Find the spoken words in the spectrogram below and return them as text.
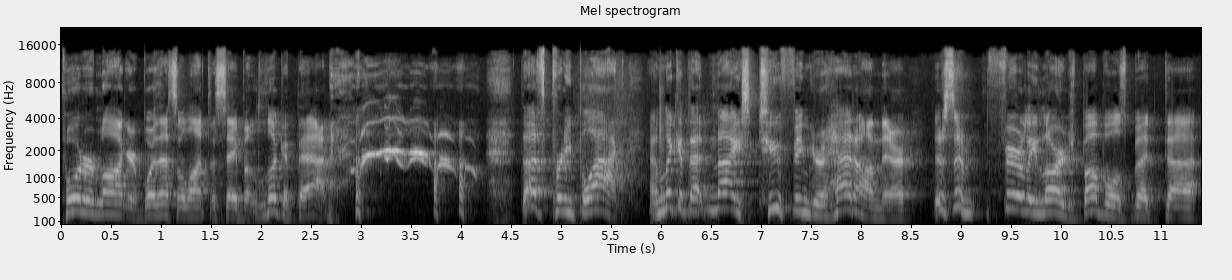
porter lager. Boy, that's a lot to say, but look at that. that's pretty black. And look at that nice two finger head on there. There's some fairly large bubbles, but uh,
